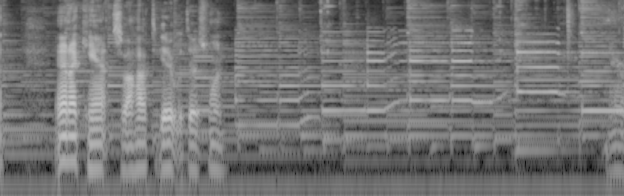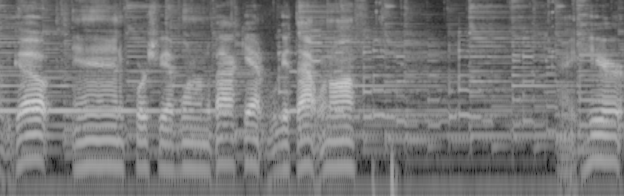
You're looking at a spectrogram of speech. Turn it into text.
and I can't, so I'll have to get it with this one. We go. And, of course, we have one on the back yet. We'll get that one off. Right here.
